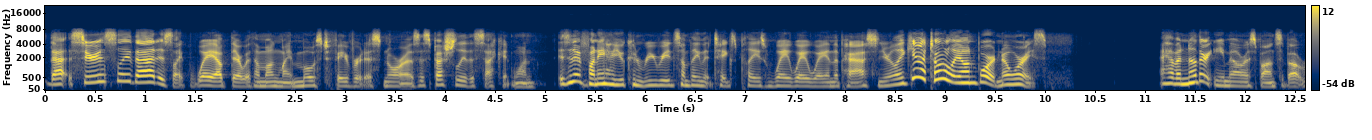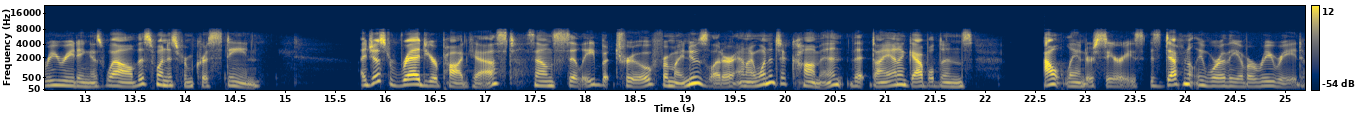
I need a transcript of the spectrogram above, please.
That seriously, that is like way up there with among my most favoriteest Noras, especially the second one. Isn't it funny how you can reread something that takes place way, way, way in the past and you're like, yeah, totally on board, no worries. I have another email response about rereading as well. This one is from Christine. I just read your podcast, sounds silly but true, from my newsletter, and I wanted to comment that Diana Gabaldon's Outlander series is definitely worthy of a reread.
